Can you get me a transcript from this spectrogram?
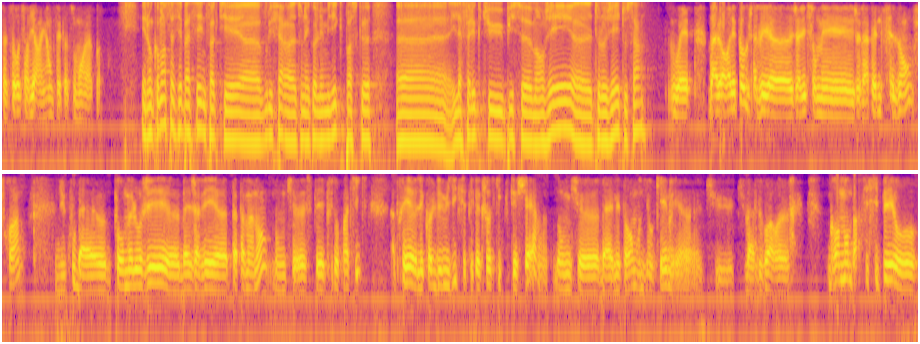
Ça, ça servait à rien en fait à ce moment-là quoi. Et donc comment ça s'est passé une fois que tu as voulu faire euh, ton école de musique? Parce que euh, il a fallu que tu puisses manger, euh, te loger, tout ça? Ouais. Bah alors à l'époque j'avais euh, j'allais sur mes j'avais à peine 16 ans je crois. Du coup bah pour me loger euh, bah, j'avais euh, papa maman donc euh, c'était plutôt pratique. Après euh, l'école de musique c'était quelque chose qui coûtait cher donc euh, bah, mes parents m'ont dit ok mais tu tu vas devoir grandement participer au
